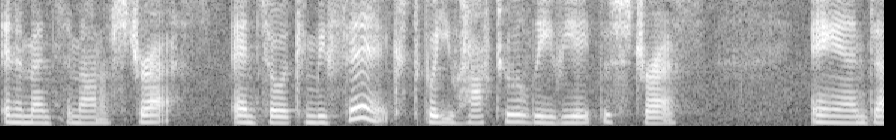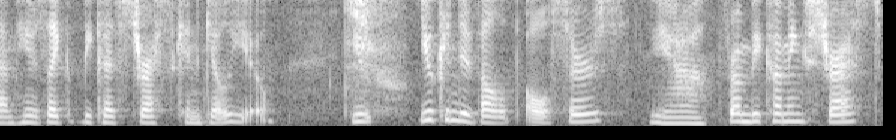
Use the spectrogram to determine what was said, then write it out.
an immense amount of stress. And so it can be fixed, but you have to alleviate the stress. And um, he was like, because stress can kill you. You, you can develop ulcers Yeah. from becoming stressed.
